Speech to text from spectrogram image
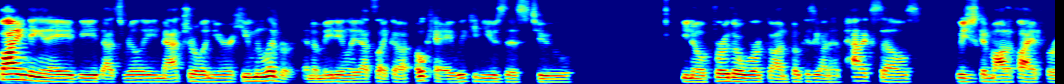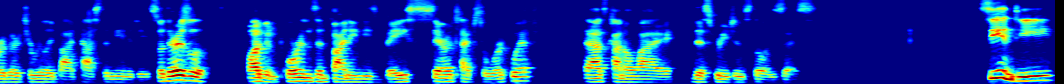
finding an AAV that's really natural in your human liver. And immediately that's like, a, okay, we can use this to, you know, further work on focusing on hepatic cells. We just can modify it further to really bypass the immunity. So there is a lot of importance in finding these base serotypes to work with. That's kind of why this region still exists. C and D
